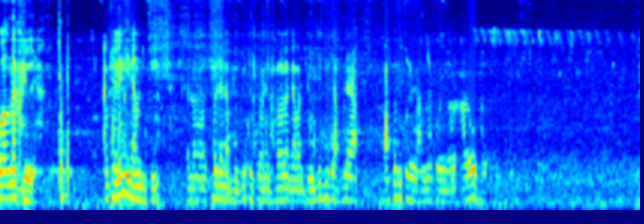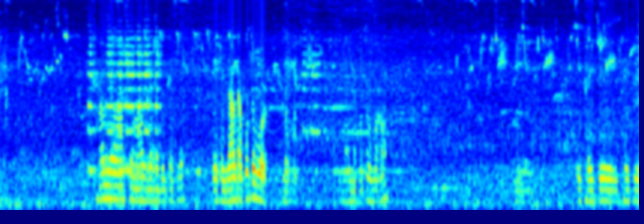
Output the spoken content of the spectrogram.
বলদা খুললা আমি থাইল্যান্ডই নাম দিচ্ছি কেন ছোলটা না ভেজে খেতে অনেক ভালো লাগে। আমার ভেজে যদি আপনারা পাথরি করে রান্না করেন আরও ভালো সামনে আছে মাছ দেখা যেতেছে দেখেন জালটা কত বড়? জালটা কত বড়? উঠাইতে উঠাইতে।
